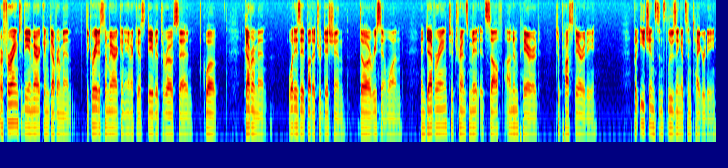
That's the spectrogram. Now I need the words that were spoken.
Referring to the American government, the greatest American anarchist, David Thoreau, said, quote, Government, what is it but a tradition, though a recent one, endeavoring to transmit itself unimpaired to posterity, but each instance losing its integrity?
